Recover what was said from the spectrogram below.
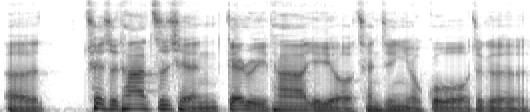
呃，确实他之前 Gary 他也有曾经有过这个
